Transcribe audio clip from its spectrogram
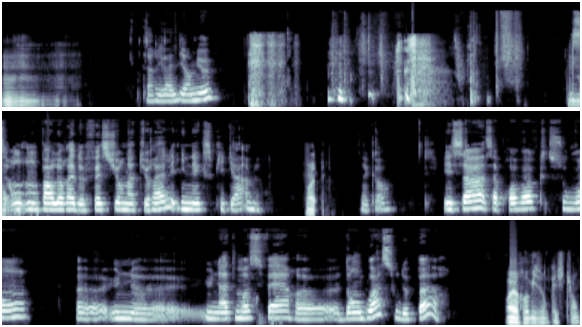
Hmm, T'arrives à le dire mieux? On, on parlerait de faits surnaturels, inexplicables. Ouais. D'accord. Et ça, ça provoque souvent euh, une, euh, une atmosphère euh, d'angoisse ou de peur. Ouais, remise en question.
